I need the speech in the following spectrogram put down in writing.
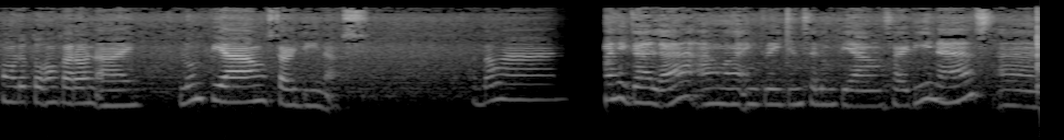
akong lutoong karon ay lumpiang sardinas. Abangan! Mga higala, ang mga ingredients sa lumpiang sardinas, uh,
